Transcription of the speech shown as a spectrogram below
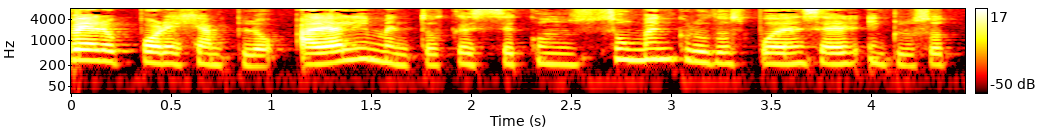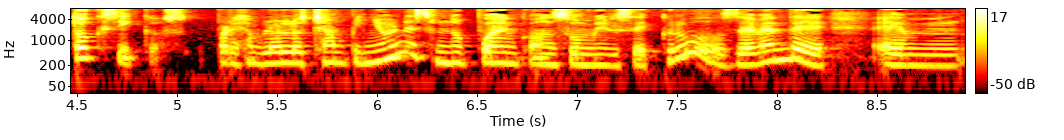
Pero, por ejemplo, hay alimentos que se consumen crudos pueden ser incluso tóxicos. Por ejemplo, los champiñones no pueden consumirse crudos, deben de em,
